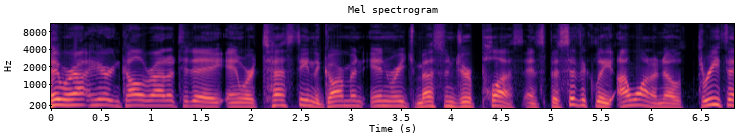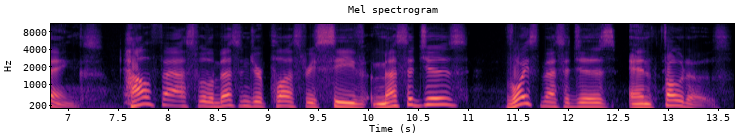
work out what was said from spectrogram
Hey, we're out here in Colorado today and we're testing the Garmin InReach Messenger Plus. And specifically I want to know three things. How fast will the Messenger Plus receive messages, voice messages, and photos?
